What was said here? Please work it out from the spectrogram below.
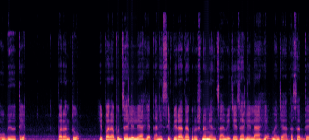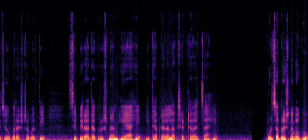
उभे होते. परंतु हे पराभूत झालेले आहेत आणि सी. पी. राधाकृष्णन यांचा विजय झालेला आहे. म्हणजे आता सध्याचे उपराष्ट्रपती सी. पी. राधाकृष्णन हे आहे. इथे आपल्याला लक्षात ठेवायचं आहे. पुढचा प्रश्न बघू.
